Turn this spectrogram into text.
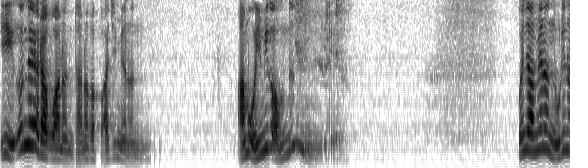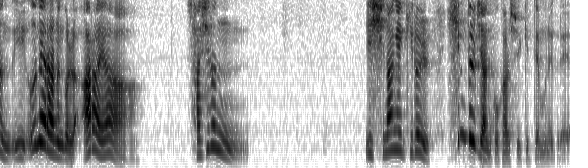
이 은혜라고 하는 단어가 빠지면은 아무 의미가 없는 일이에요. 왜냐하면 우리는 이 은혜라는 걸 알아야 사실은 이 신앙의 길을 힘들지 않고 갈 수 있기 때문에 그래요.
